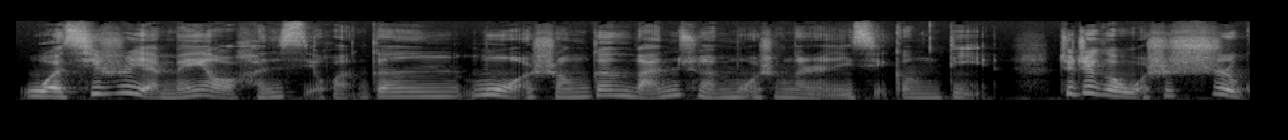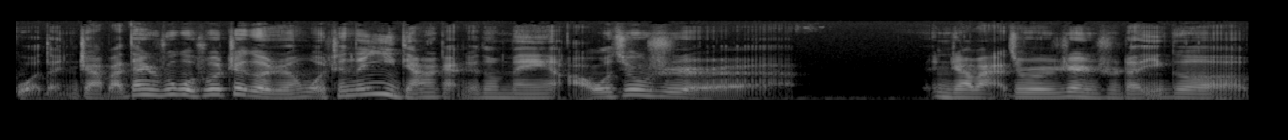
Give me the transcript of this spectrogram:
我其实也没有很喜欢跟陌生、跟完全陌生的人一起耕地。就这个我是试过的，你知道吧？但是如果说这个人我真的一点感觉都没有，我就是。你知道吧？就是认识的一个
